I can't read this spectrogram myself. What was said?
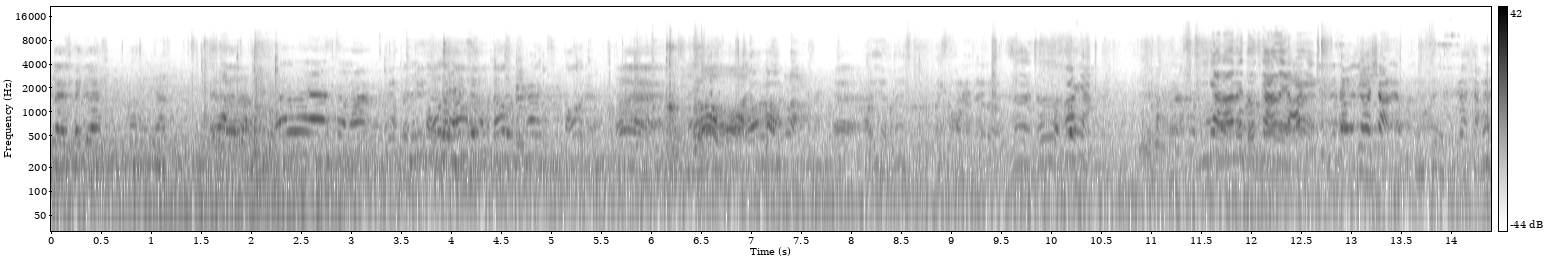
抬起来，抬起来，来来来，来来，上哪？倒着，倒着，倒着，哎，好，好，好，哎，哎呀，这这是好呀。你看他们都干这样，他们要下来，要下来。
